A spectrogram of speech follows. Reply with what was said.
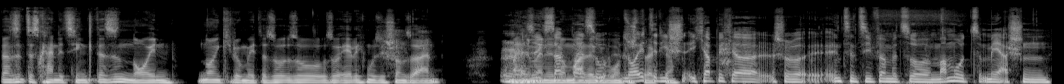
Dann sind das keine 10, das sind 9, 9 Kilometer. So, so, so ehrlich muss ich schon sein. Meine, Also ich sag mal so, Leute, die, ich habe mich ja schon intensiver mit so Mammutmärschen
